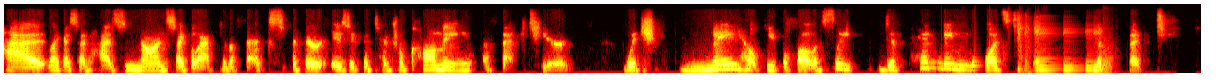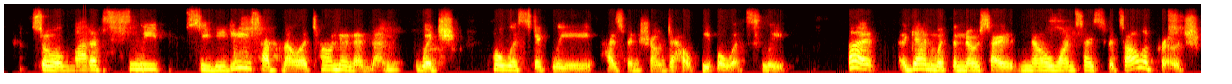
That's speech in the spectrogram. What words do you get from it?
has, like I said, has non-psychoactive effects, but there is a potential calming effect here, which may help people fall asleep depending what's in the effect. So a lot of sleep CBDs have melatonin in them, which holistically has been shown to help people with sleep. But again, with the no size, no one size fits all approach,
